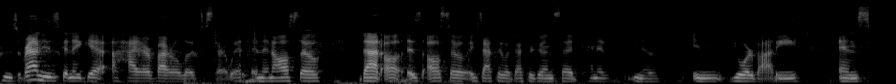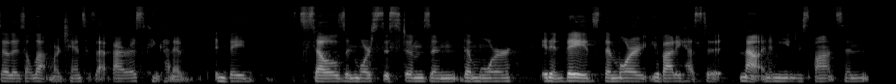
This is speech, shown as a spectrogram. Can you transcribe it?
who's around you is going to get a higher viral load to start with and then also that is also exactly what dr jones said kind of you know in your body and so there's a lot more chances that virus can kind of invade cells and more systems. And the more it invades, the more your body has to mount an immune response. And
